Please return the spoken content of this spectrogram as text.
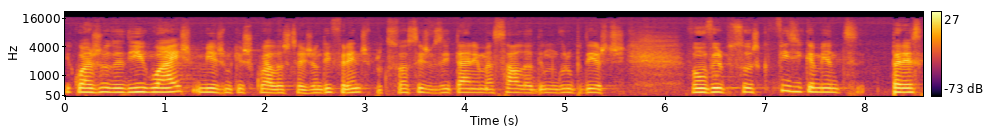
e com a ajuda de iguais, mesmo que as escolas sejam diferentes, porque se vocês visitarem uma sala de um grupo destes, vão ver pessoas que fisicamente parece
